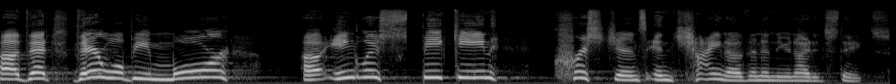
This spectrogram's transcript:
uh, that there will be more uh, English speaking Christians in China than in the United States.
